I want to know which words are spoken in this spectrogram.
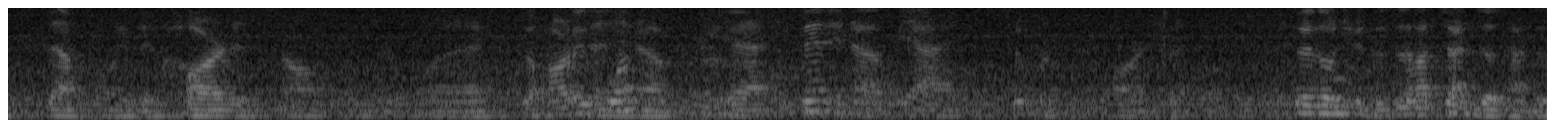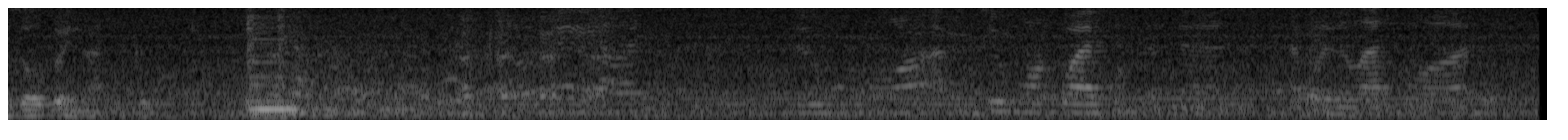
it's definitely the hardest song in the play. The hardest one? Up, yeah, standing up. Yeah, it's super hard. 这首曲子是他站着弹的时候最难的。Two more questions and then the last one.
